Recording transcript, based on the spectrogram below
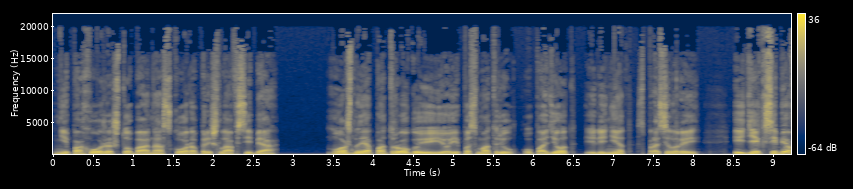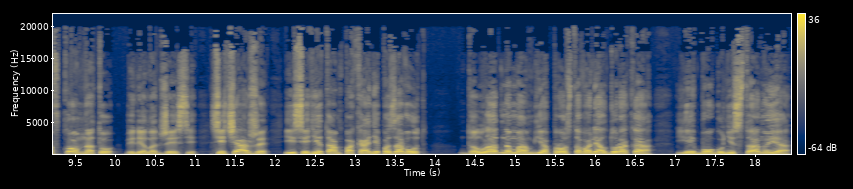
не похоже, чтобы она скоро пришла в себя. «Можно я потрогаю ее и посмотрю, упадет или нет?» — спросил Рэй. «Иди к себе в комнату!» — велела Джесси. «Сейчас же! И сиди там, пока не позовут!» «Да ладно, мам, я просто валял дурака! Ей-богу, не стану я!»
